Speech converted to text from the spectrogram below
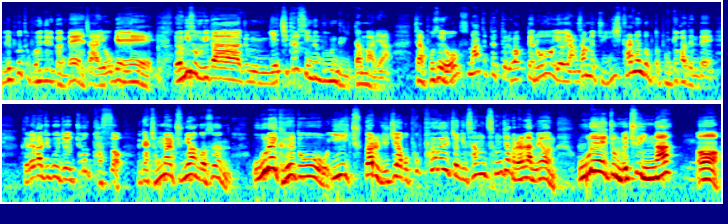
리포트 보여드릴 건데, 자, 요게 여기서 우리가 좀 예측할 수 있는 부분들이 있단 말이야. 자, 보세요. 스마트 팩토리 확대로 요 양산 매출 24년도부터 본격화된대. 그래가지고 이제 쭉 봤어. 그러니까 정말 중요한 것은 올해 그래도 이 주가를 유지하고 폭발적인 상, 성장을 하려면 올해 좀 매출이 있나? 어,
